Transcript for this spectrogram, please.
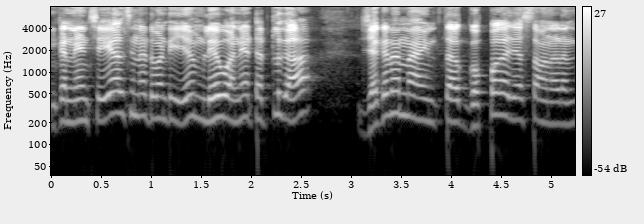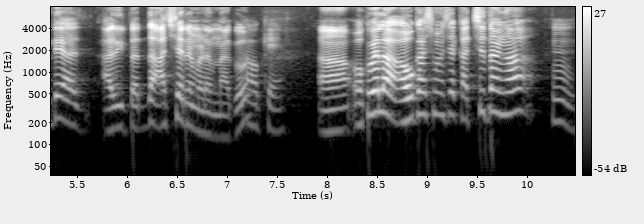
ఇంకా నేను చేయాల్సినటువంటి ఏం లేవు అనేటట్లుగా జగనన్న ఇంత గొప్పగా చేస్తూ ఉన్నాడంటే అది- పెద్ద ఆశ్చర్యం మేడం నాకు. ఒకవేళ అవకాశం వస్తే ఖచ్చితంగా మ్మ్.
